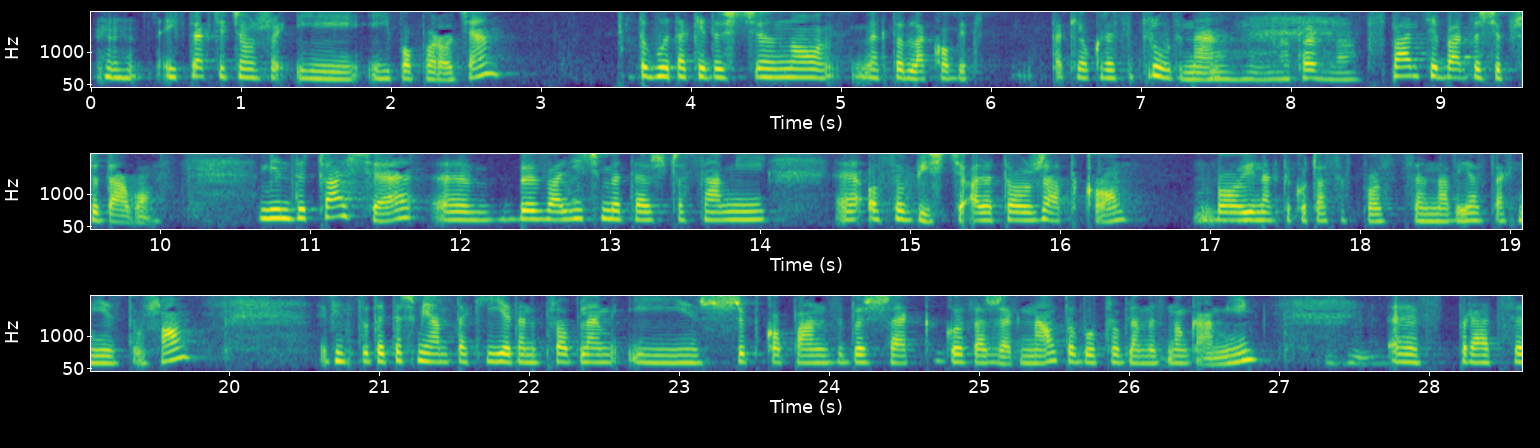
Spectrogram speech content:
i w trakcie ciąży i, i po porodzie. To były takie dość, no jak to dla kobiet, takie okresy trudne. Mhm, na pewno. Wsparcie bardzo się przydało. W międzyczasie e, bywaliśmy też czasami e, osobiście, ale to rzadko, bo jednak tego czasu w Polsce na wyjazdach nie jest dużo. Więc tutaj też miałam taki jeden problem i szybko pan Zbyszek go zażegnał. To były problemy z nogami. E, W pracy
